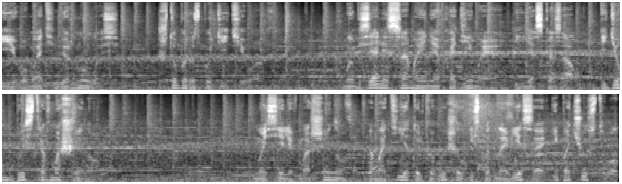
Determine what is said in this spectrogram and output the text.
и его мать вернулась, чтобы разбудить его. Мы взяли самое необходимое, и я сказал, идем быстро в машину. Мы сели в машину, а Матье только вышел из-под навеса и почувствовал,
